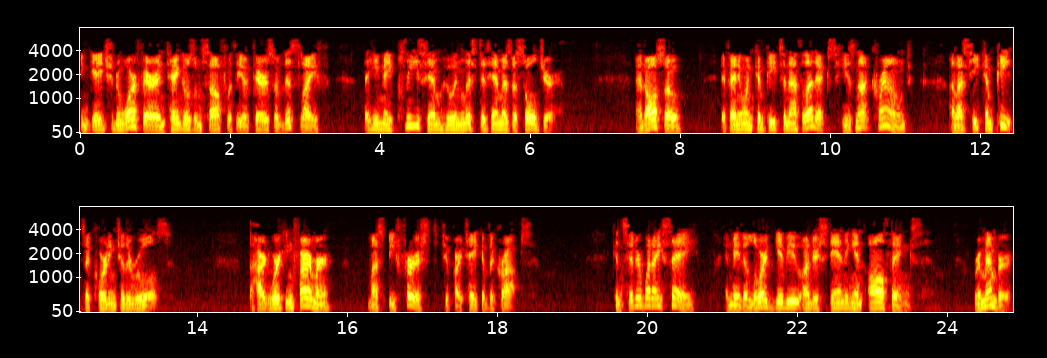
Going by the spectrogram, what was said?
engaged in warfare entangles himself with the affairs of this life, that he may please him who enlisted him as a soldier. And also, if anyone competes in athletics, he is not crowned unless he competes according to the rules. The hard-working farmer must be first to partake of the crops. Consider what I say, and may the Lord give you understanding in all things. Remember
